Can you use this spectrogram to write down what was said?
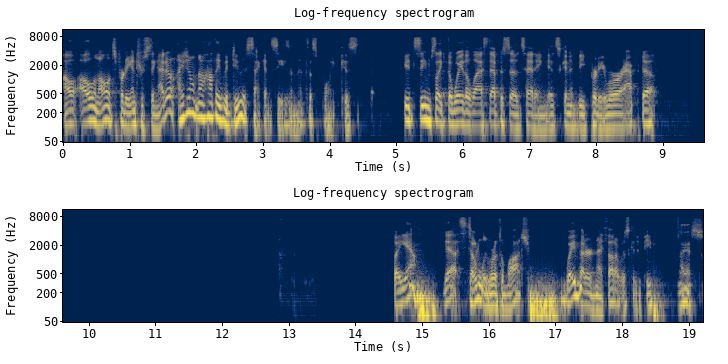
All, all in all, it's pretty interesting. I don't I don't know how they would do a second season at this point because it seems like the way the last episode's heading, it's going to be pretty wrapped up. But yeah, yeah, it's totally worth a watch. Way better than I thought it was going to be. Nice.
